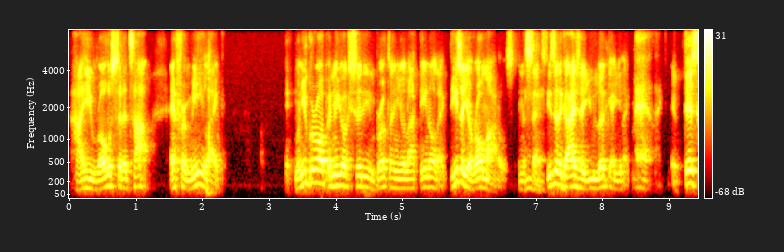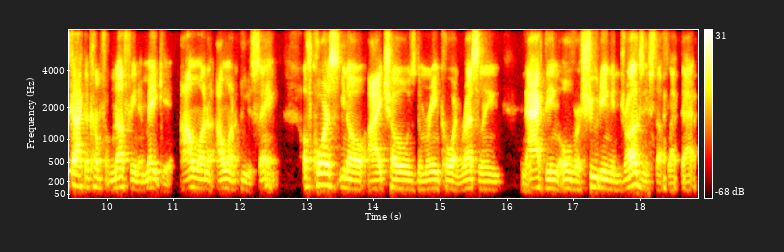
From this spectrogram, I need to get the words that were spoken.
how he rose to the top and for me, like when you grow up in New York City in Brooklyn, you're Latino, like these are your role models in a mm-hmm. sense. These are the guys that you look at, you're like, man, like if this guy could come from nothing and make it, I wanna, I wanna do the same. Of course, you know, I chose the Marine Corps and wrestling and acting over shooting and drugs and stuff like that.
